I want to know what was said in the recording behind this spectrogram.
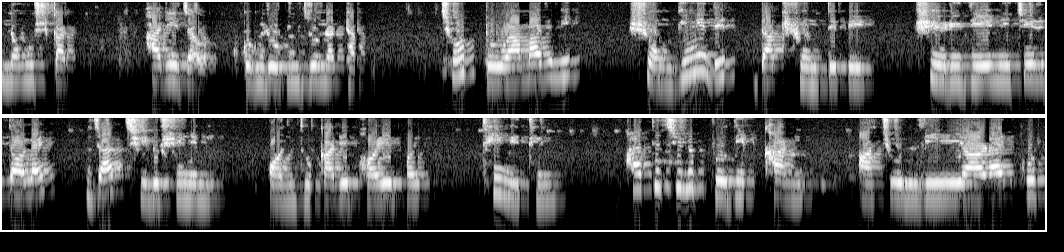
নমস্কার। হারিয়ে যাও কবি রবীন্দ্রনাথ ঠাকুর। ছোট্ট আমার মেয়ে সঙ্গিনীদের ডাক শুনতে পেয়ে সিঁড়ি দিয়ে নিচের তলায় যাচ্ছিল সে নেমে অন্ধকারে ভয়ে ভয়ে থেমে থেমে হাতে ছিল প্রদীপ খানি। আঁচল দিয়ে আড়াল করে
